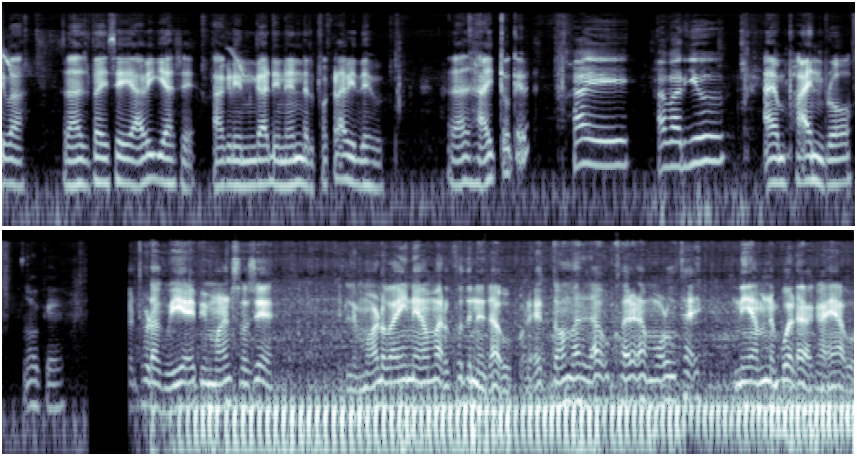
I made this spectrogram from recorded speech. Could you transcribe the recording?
એવા રાજભાઈ છે એ આવી ગયા છે. આગળ ગાડીને હેન્ડલ પકડાવી દેવું. રાજ હાય તો કે hi how are you I am fine bro okay થોડાક વીઆઈપી માણસો છે એટલે મળવાઈને અમારે ખુદને જવું પડે. એક તો અમારે જવું ખરેડા મોડું થાય. ને અમને બોલાવે કાંઈ આવો.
